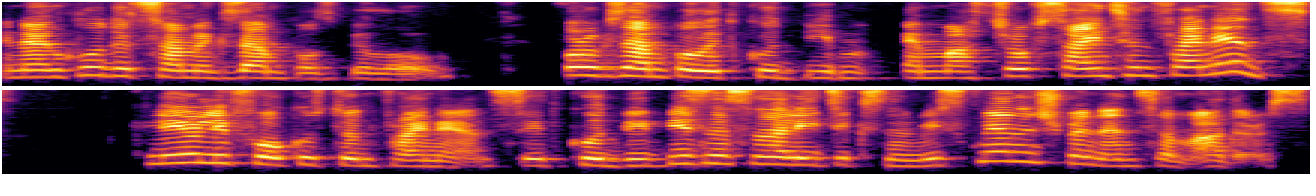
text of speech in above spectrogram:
And I included some examples below. For example, it could be a Master of Science in Finance, clearly focused on finance. It could be business analytics and risk management and some others.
